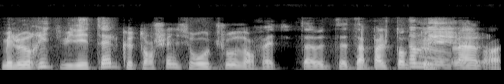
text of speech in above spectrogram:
Mais le rythme il est tel que t'enchaînes sur autre chose en fait. T'as pas le temps de te mais, plaindre.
